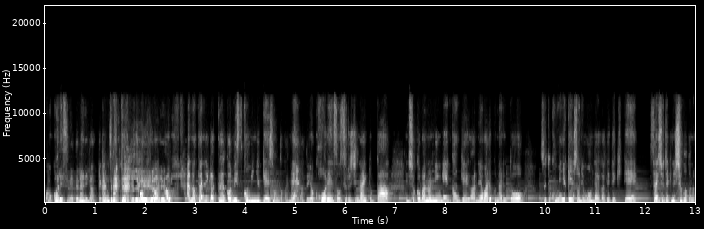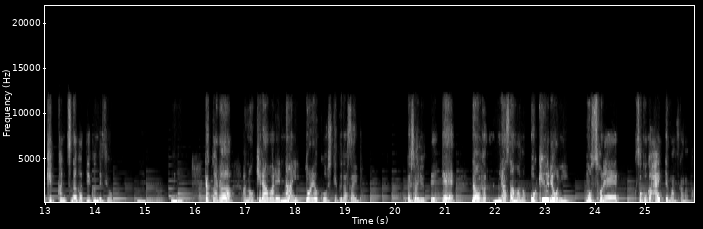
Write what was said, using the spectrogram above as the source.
ここですねって何がって感じなんだけど。あのとにかくこうミスコミュニケーションとかねあとよくほうれん草するしないとか職場の人間関係がね悪くなるとそういったコミュニケーションに問題が出てきて最終的に仕事の結果につながっていくんですよ。うん、うん、だからあの嫌われない努力をしてくださいと私は言っていてなおかつ皆様のお給料にもうそれそこが入ってますからと。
